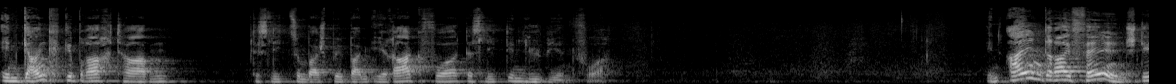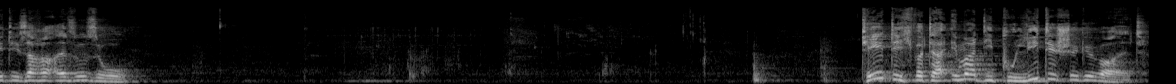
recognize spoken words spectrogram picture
in Gang gebracht haben. Das liegt zum Beispiel beim Irak vor, das liegt in Libyen vor. In allen drei Fällen steht die Sache also so. Tätig wird da immer die politische Gewalt.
